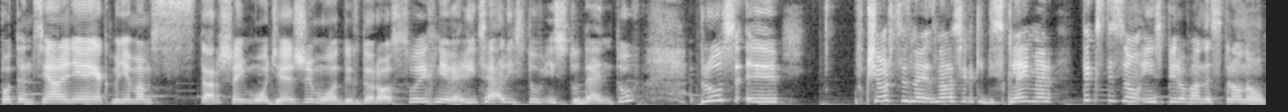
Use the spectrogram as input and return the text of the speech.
potencjalnie, jak mnie mam starszej młodzieży, młodych dorosłych, nie wiem, licealistów i studentów. Plus y, w książce znalazł się taki disclaimer. Teksty są inspirowane stroną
